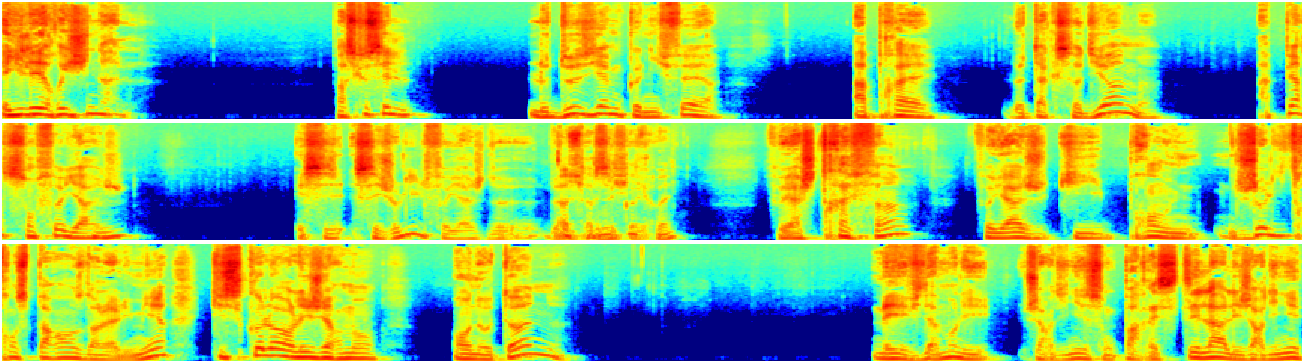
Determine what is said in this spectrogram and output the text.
Et il est original. Parce que c'est le, deuxième conifère après le taxodium à perdre son feuillage. Et c'est joli le feuillage de, de Ah, magnifique, oui. Feuillage très fin, feuillage qui prend une, une jolie transparence dans la lumière, qui se colore légèrement en automne. Mais évidemment, les jardiniers ne sont pas restés là. Les jardiniers,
